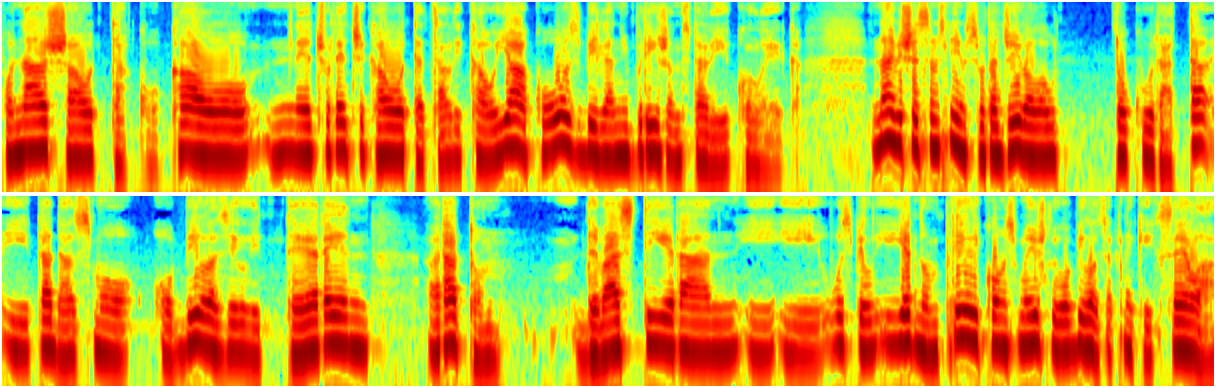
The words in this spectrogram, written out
ponašao tako, kao, neću reći kao otac, ali kao jako ozbiljan i brižan stariji kolega. Najviše sam s njim surađivala u toku rata i tada smo obilazili teren ratom devastiran i, i uspjeli jednom prilikom smo išli u obilazak nekih sela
